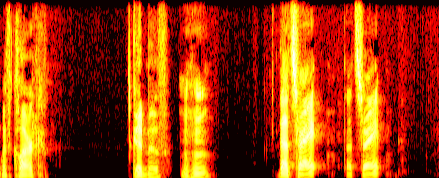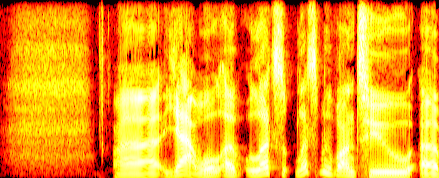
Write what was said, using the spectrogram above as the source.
with Clark. Good move. hmm That's right. That's right. Uh, yeah. Well, uh, let's let's move on to uh,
